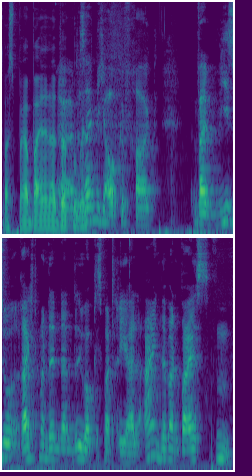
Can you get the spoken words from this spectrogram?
Was bei, bei einer Dokumentation. Ja, das hat mich auch gefragt. Weil wieso reicht man denn dann überhaupt das Material ein, wenn man weiß, hm,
